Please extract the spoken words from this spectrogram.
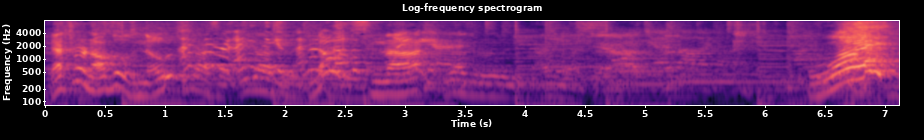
That's Ronaldo's nose? I guys- never. I think guys it's. I don't No, know if it's it's not. You funnier. really. I didn't like that. Yeah, What?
